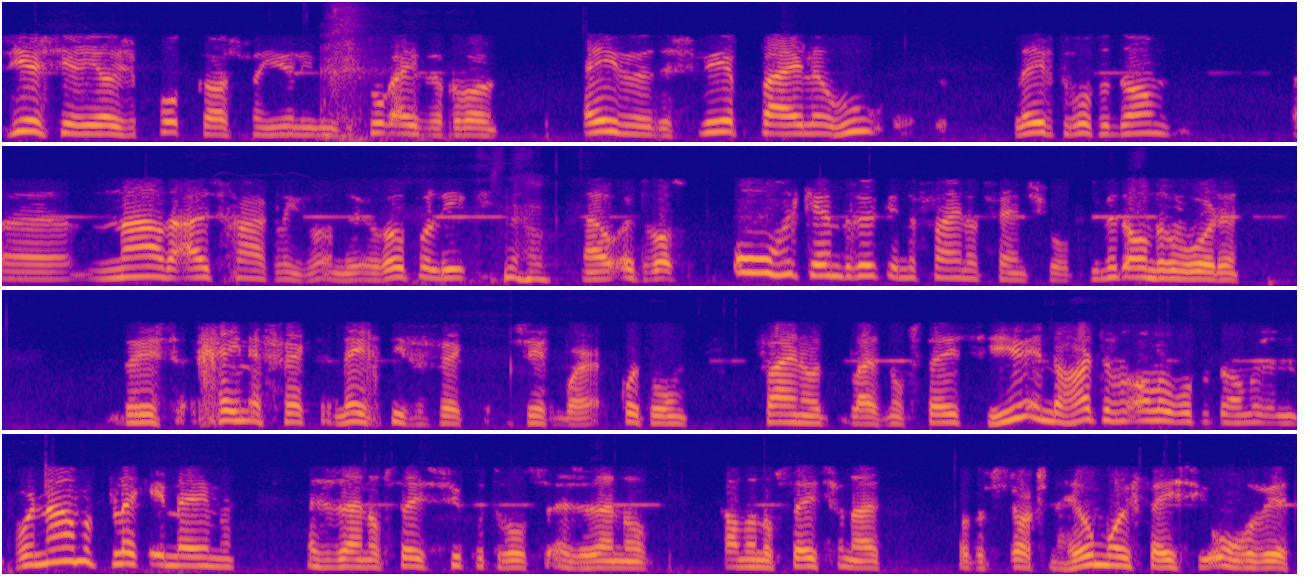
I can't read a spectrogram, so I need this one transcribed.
zeer serieuze podcast van jullie, moest ik toch even gewoon even de sfeer peilen. Hoe leeft Rotterdam uh, na de uitschakeling van de Europa League? Nou. nou, het was ongekend druk in de Feyenoord fanshop. Met andere woorden, er is geen effect, negatief effect zichtbaar. Kortom, Feyenoord blijft nog steeds hier in de harten van alle Rotterdammers een voorname plek innemen. En ze zijn nog steeds super trots en ze zijn nog, gaan er nog steeds vanuit dat er straks een heel mooi feestje ongeveer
